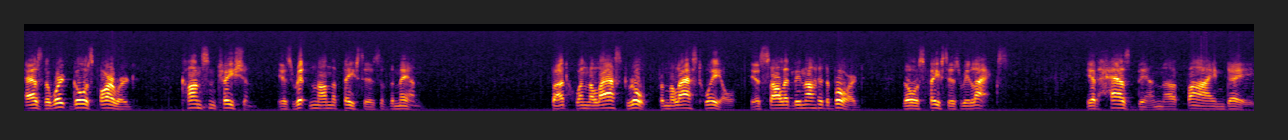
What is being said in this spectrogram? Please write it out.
As the work goes forward, concentration is written on the faces of the men. But when the last rope from the last whale is solidly knotted aboard, those faces relax. It has been a fine day.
